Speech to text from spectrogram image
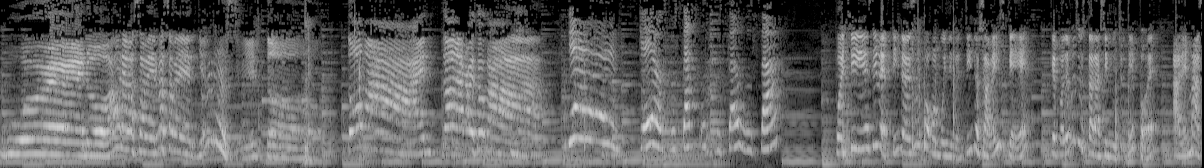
Bueno, ahora vas a ver, vas a ver. Yo resisto. ¡Toma! ¡En toda la cabezota! ¡Bien! ¿Qué? ¿Os gusta? ¿Os gusta? ¿Os gusta? Pues sí, es divertido, es un juego muy divertido, ¿sabéis qué? Que podemos estar así mucho tiempo, ¿eh? Además,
